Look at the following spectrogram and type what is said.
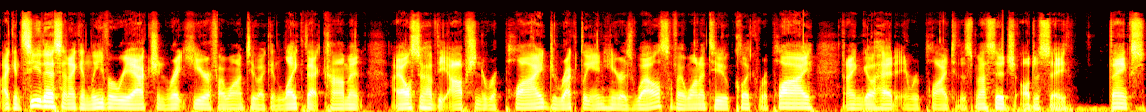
I can see this and I can leave a reaction right here if I want to. I can like that comment. I also have the option to reply directly in here as well. So if I wanted to click reply and I can go ahead and reply to this message, I'll just say thanks,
